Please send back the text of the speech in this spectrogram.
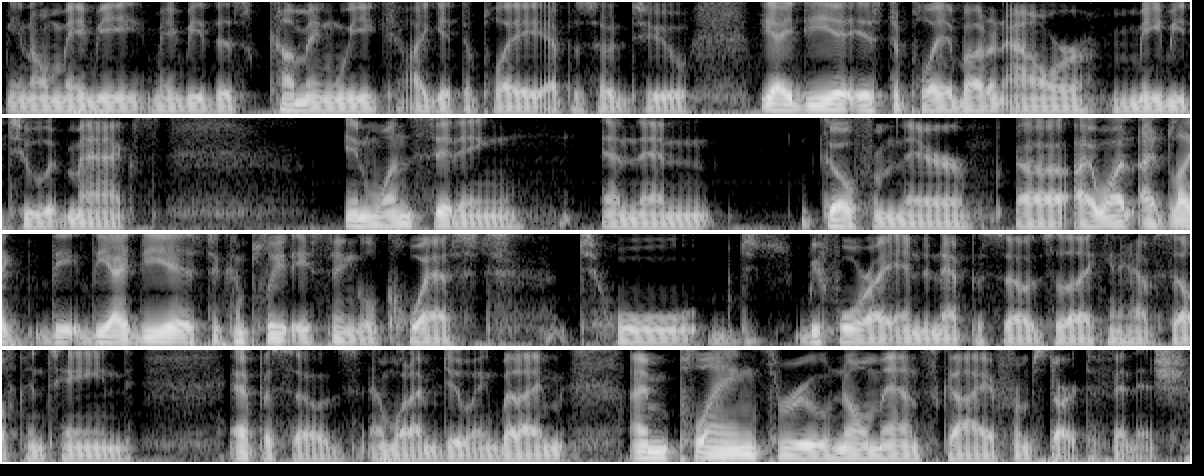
you know, maybe maybe this coming week I get to play episode two. The idea is to play about an hour, maybe two at max, in one sitting, and then go from there. Uh, I want. I'd like the the idea is to complete a single quest to before I end an episode, so that I can have self-contained episodes and what I'm doing. But I'm I'm playing through No Man's Sky from start to finish.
